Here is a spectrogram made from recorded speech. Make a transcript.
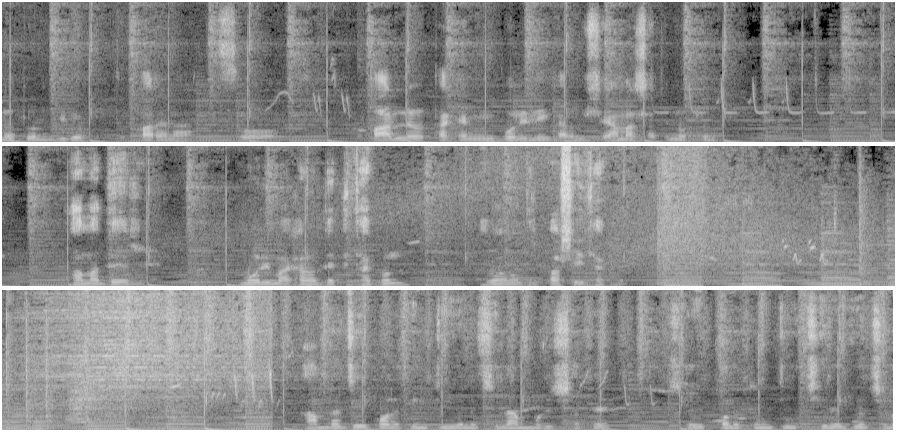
নতুন ভিডিও করতে পারে না। সো পারলেও তাকে আমি বলিনি, কারণ সে আমার সাথে নতুন। আমাদের মুড়ি মাখানো দেখতে থাকুন এবং আমাদের পাশেই থাকুন। আমরা যেই পলিথিনটি এনেছিলাম মুড়ির সাথে, সেই পলিথিনটি ছিঁড়ে গিয়েছিল,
